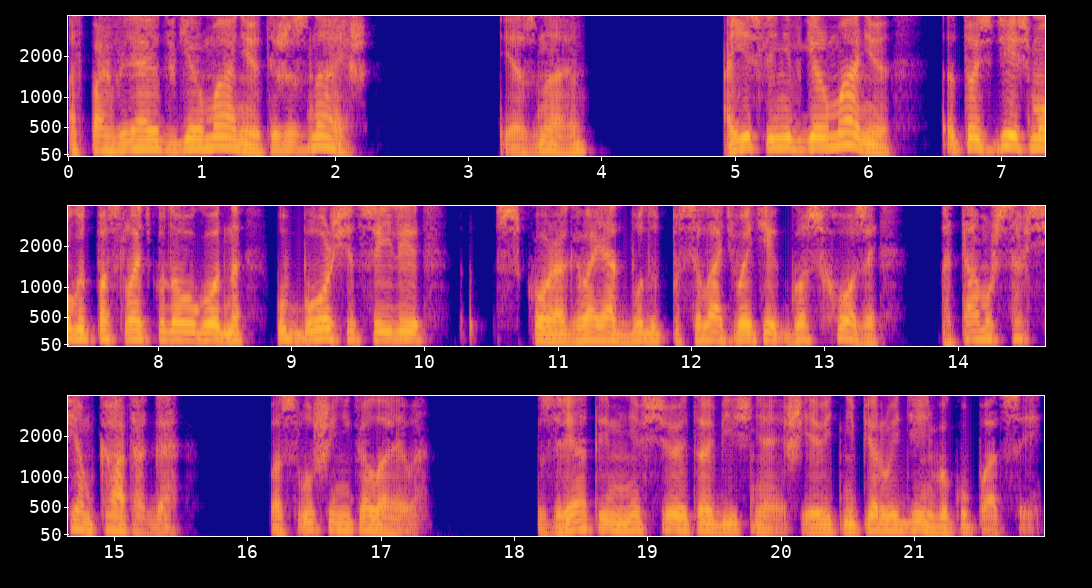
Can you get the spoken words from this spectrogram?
отправляют в Германию, ты же знаешь». «Я знаю». «А если не в Германию, то здесь могут послать куда угодно, уборщицы или, скоро, говорят, будут посылать в эти госхозы, а там уж совсем каторга. Послушай, Николаева, зря ты мне все это объясняешь, я ведь не первый день в оккупации.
